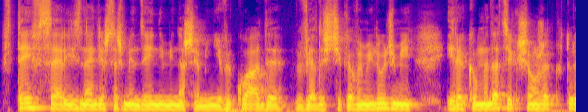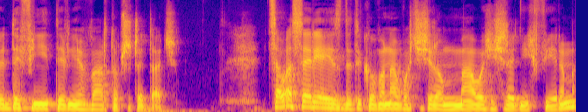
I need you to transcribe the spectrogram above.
W tej serii znajdziesz też m.in. nasze mini wykłady, wywiady z ciekawymi ludźmi i rekomendacje książek, które definitywnie warto przeczytać. Cała seria jest dedykowana właścicielom małych i średnich firm,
